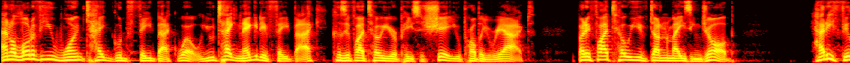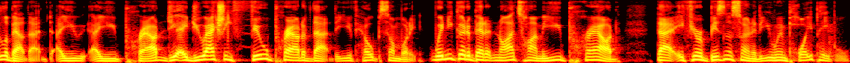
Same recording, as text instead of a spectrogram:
And a lot of you won't take good feedback well. You'll take negative feedback because if I tell you you're a piece of shit, you'll probably react. But if I tell you you've done an amazing job, how do you feel about that? Are you are you proud? Do you, do you actually feel proud of that that you've helped somebody? When you go to bed at night time, are you proud that if you're a business owner that you employ people?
